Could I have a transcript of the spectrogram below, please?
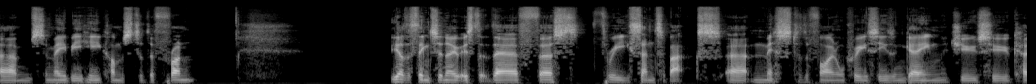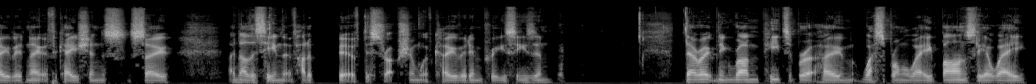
Um, so maybe he comes to the front. The other thing to note is that their first three centre backs uh, missed the final pre-season game due to COVID notifications. So another team that have had a bit of disruption with COVID in pre-season. Their opening run: Peterborough at home, West Brom away, Barnsley away,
